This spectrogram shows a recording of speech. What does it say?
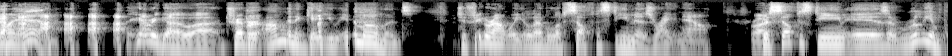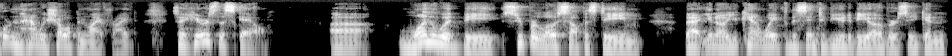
I am. that? Here we go. Uh, Trevor, I'm going to get you in a moment to figure out what your level of self esteem is right now. right. because self-esteem is really important how we show up in life right? So here's the scale. Uh, one would be super low self-esteem that you know you can't wait for this interview to be over so you can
